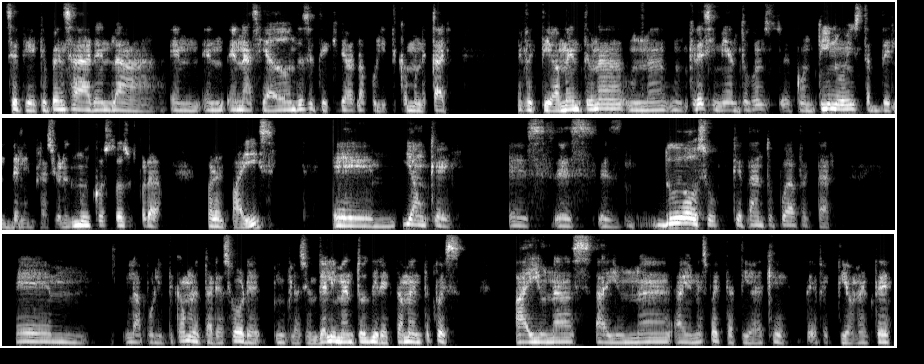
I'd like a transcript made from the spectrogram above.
se tiene que pensar en, la, en, en, hacia dónde se tiene que llevar la política monetaria. Efectivamente, una, un crecimiento continuo de, de, la inflación es muy costoso para, para el país. Eh, y aunque es, es, es, dudoso que tanto pueda afectar eh, la política monetaria sobre inflación de alimentos directamente, pues hay, unas, hay, una, hay una expectativa de que efectivamente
